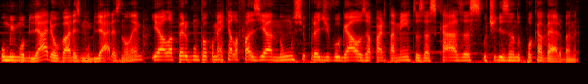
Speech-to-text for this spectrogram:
uma imobiliária ou várias imobiliárias, não lembro. E ela perguntou como é que ela fazia anúncio para divulgar os apartamentos, as casas, utilizando pouca verba, né?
